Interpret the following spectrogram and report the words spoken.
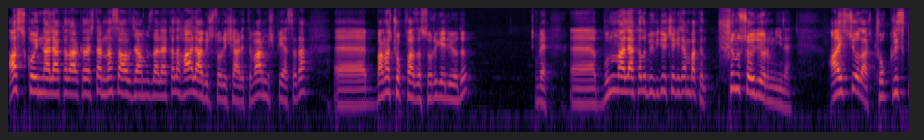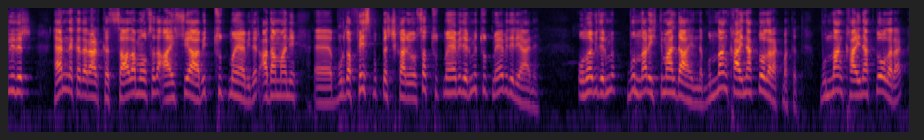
Ascoin ile alakalı arkadaşlar nasıl alacağımızla alakalı hala bir soru işareti varmış piyasada. E, bana çok fazla soru geliyordu. Ve e, bununla alakalı bir video çekeceğim. Bakın şunu söylüyorum yine. ICO'lar çok risklidir. Her ne kadar arkası sağlam olsa da ICO abi tutmayabilir. Adam hani e, burada Facebook'ta çıkarıyorsa tutmayabilir mi? Tutmayabilir yani. Olabilir mi? Bunlar ihtimal dahilinde. Bundan kaynaklı olarak bakın. Bundan kaynaklı olarak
